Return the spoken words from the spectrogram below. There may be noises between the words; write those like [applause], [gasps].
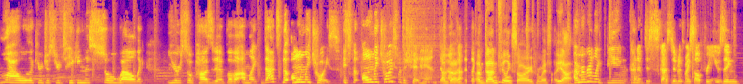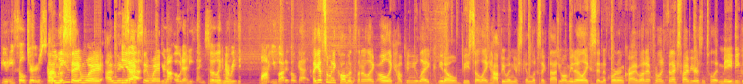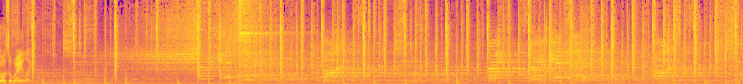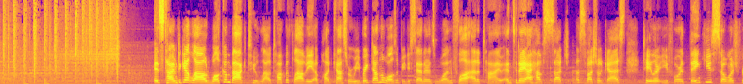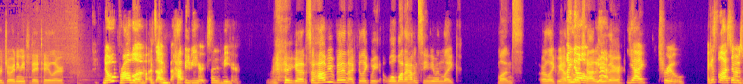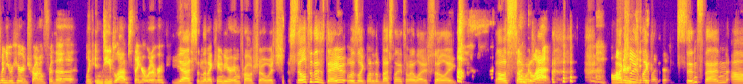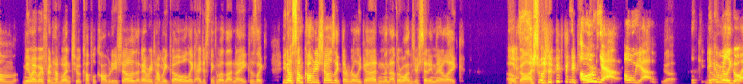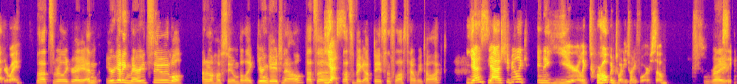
wow, like you're just you're taking this so well, like you're so positive, blah blah. I'm like, that's the only choice. It's the only choice with a shit hand. I'm done. It's like, I'm done feeling sorry for myself. Yeah. I remember like being kind of disgusted with myself for using beauty filters. I'm the same way. I'm the exact Yeah. same way. You're not owed anything, so like Mhm. everything you want, you gotta go get. I get so many comments that are like, "Oh, like how can you like, you know, be so like happy when your skin looks like that? Do you want me to like sit in a corner and cry about it for like the next 5 years until it maybe goes away?" Like It's time to get loud. Welcome back to Loud Talk with Lavi, a podcast where we break down the walls of beauty standards one flaw at a time. And today I have such a special guest, Taylor Efford. Thank you so much for joining me today, Taylor. No problem. I'm happy to be here. Excited to be here. Very good. So how have you been? I feel like we well, one, I haven't seen you in like months. Or like we haven't really chatted yeah. either. Yeah, true. I guess the last time it was when you were here in Toronto for the like Indeed Labs thing or whatever. Yes, and then I came to your improv show, which still to this day was like one of the best nights of my life. So like [laughs] that was so I'm much glad. [laughs] [laughs] Actually, like- since then um me and my boyfriend have went to a couple comedy shows and every time we go like i just think about that night because like you know some comedy shows like they're really good and then other ones you're sitting there like oh Yes. gosh what did we pay for Oh yeah. Oh yeah. yeah It, it No, can really go either way. that's really great and you're getting married soon well i don't know how soon but like you're engaged now that's a Yes. that's a big update since last time we talked Yes, yeah, it should be like in a year. Like we're hoping 2024. So right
